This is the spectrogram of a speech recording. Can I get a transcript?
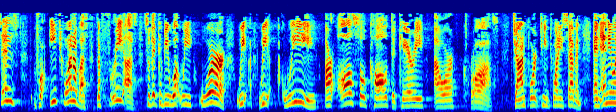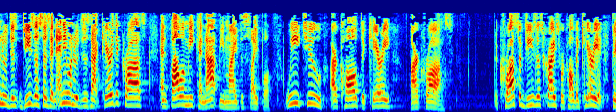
sins for each one of us, to free us, so that could be what we were. We, we, we are also called to carry our cross. John 14, 27. And anyone who does, Jesus says, and anyone who does not carry the cross and follow me cannot be my disciple. We too are called to carry our cross. The cross of Jesus Christ, we're called to carry it, to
